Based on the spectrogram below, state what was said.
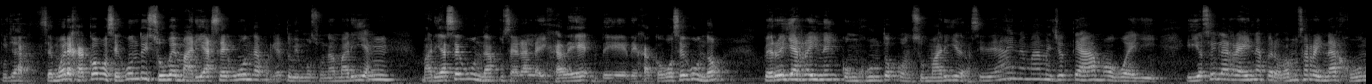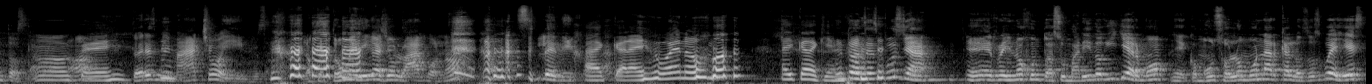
pues ya, se muere Jacobo II y sube María II, porque ya tuvimos una María. Mm. María II, pues era la hija de, de, de Jacobo II pero ella reina en conjunto con su marido, así de, ay, no mames, yo te amo, güey, y, yo soy la reina, pero vamos a reinar juntos, ¿no? Tú eres mi macho y pues, lo que tú me digas yo lo hago, ¿no? así le dijo. Ay, caray, bueno, hay cada quien. Entonces, pues ya, eh, reinó junto a su marido Guillermo, eh, como un solo monarca, los dos güeyes,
